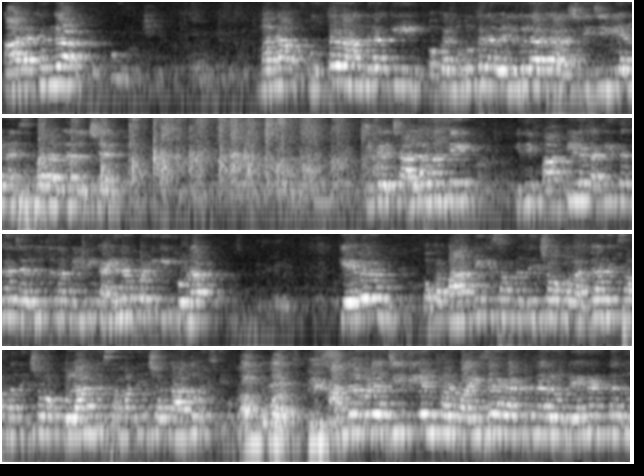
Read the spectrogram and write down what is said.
ఆ రకంగా మన ఉత్తరాంధ్రకి ఒక నూతన వెలుగులాగా శ్రీ జీవీఎల్ నరసింహారావు గారు వచ్చారు. ఇక్కడ చాలా మంది ఇది పార్టీలకు అతీతంగా జరుగుతున్న మీటింగ్ అయినప్పటికీ కూడా కేవలం ఒక పార్టీకి సంబంధించో ఒక వర్గానికి సంబంధించో ఒక కులానికి సంబంధించో కాదు. అందరూ కూడా జీవీఎల్ ఫర్ వైజాగ్ అంటున్నారు నేనంటాను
